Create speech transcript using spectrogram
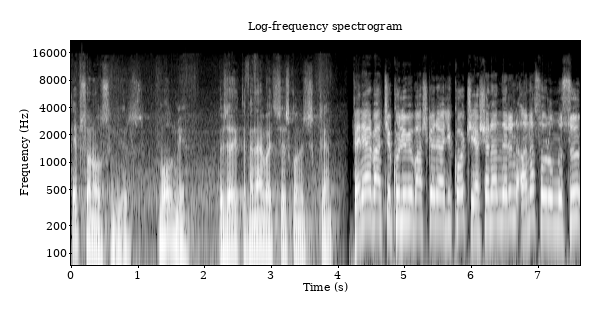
Hep son olsun diyoruz. Ama olmuyor. Özellikle Fenerbahçe söz konuşurken Fenerbahçe Kulübü Başkanı Ali Koç yaşananların ana sorumlusu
